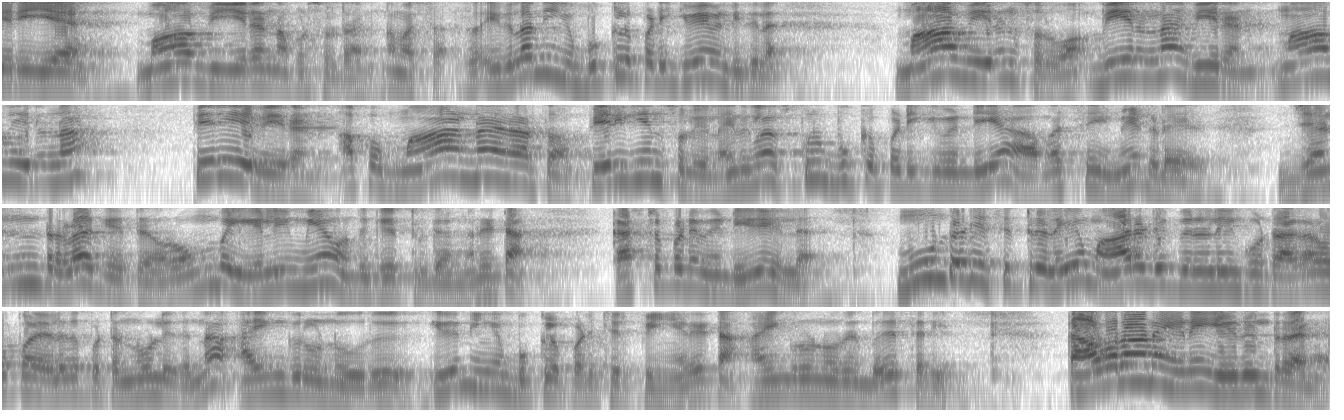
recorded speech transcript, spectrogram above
பெரிய மா வீரன் அப்படின்னு சொல்கிறாங்க நம்ம சார் இதெல்லாம் நீங்கள் புக்கில் படிக்கவே வேண்டியதில்லை. மா வீரன் சொல்லுவோம். வீரன்னா வீரன். மா பெரிய வீரன். அப்போ மான்னா என்ன அர்த்தம்? பெரியன்னு சொல்லிடலாம். இதுக்கெல்லாம் ஸ்கூல் புக்கை படிக்க வேண்டிய அவசியமே கிடையாது. ஜென்ரலாக கேட்டு ரொம்ப எளிமையாக வந்து கேட்டிருக்காங்க ரைட்டா கஷ்டப்பட வேண்டியதே இல்லை. மூன்றடி சிற்றிலையும் ஆறடி பிறலையும் கொண்ட அகரப்பால் எழுதப்பட்ட நூல் எதுன்னா ஐங்குறு நூறு. இது நீங்கள் புக்கில் படிச்சிருப்பீங்க ரைட்டா ஐங்குறு நூறு என்பது சரி. தவறான இணை எதுன்றாங்க?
